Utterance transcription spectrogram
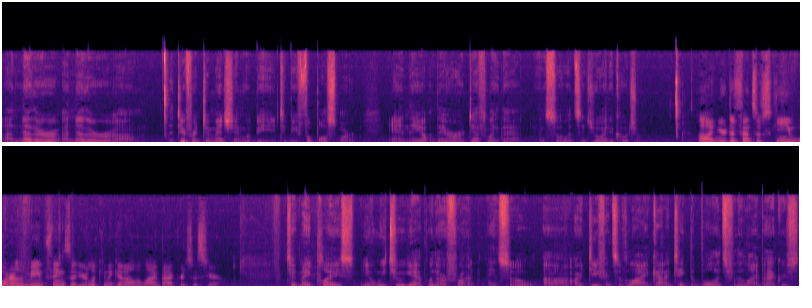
another another um, a different dimension would be to be football smart, and they they are definitely that. And so it's a joy to coach them. Uh, in your defensive scheme, what are the main things that you're looking to get out of the linebackers this year? To make plays, you know, we two gap with our front, and so uh, our defensive line kind of take the bullets for the linebackers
